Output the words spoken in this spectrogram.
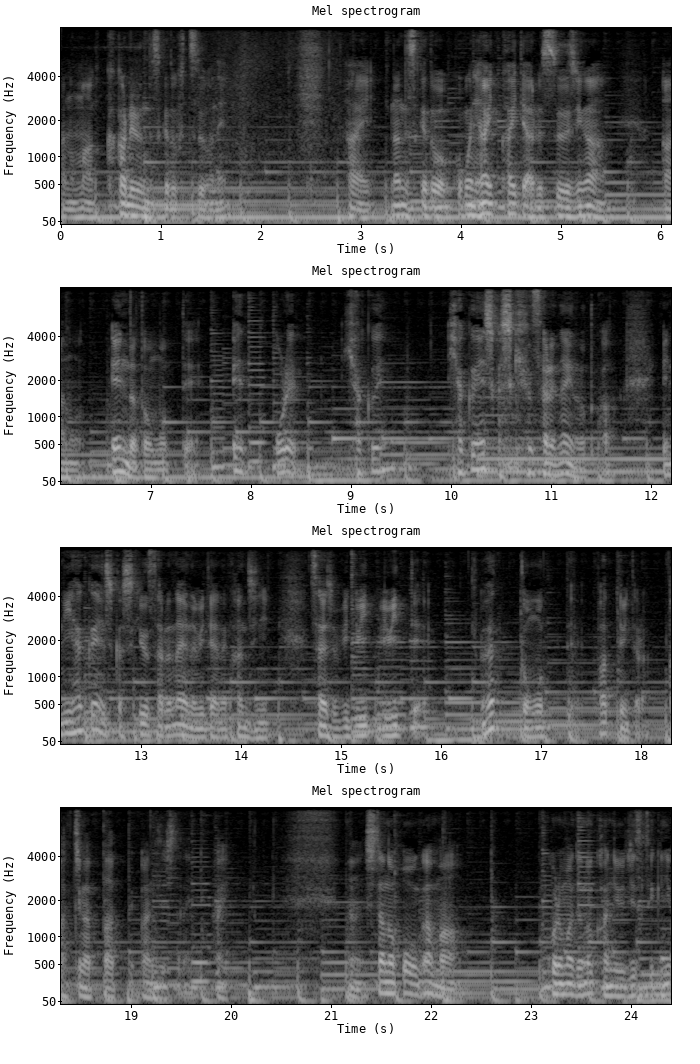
あのまあ書かれるんですけど普通はね。はい。なんですけどここに書いてある数字があの円だと思ってえ俺100円？100円しか支給されないの？とかえ200円しか支給されないの？みたいな感じに最初ビビビビってえ？っと思ってパッて見たらあっ違ったって感じでしたね。はい、うん、下の方がまあこれまでの加入実績に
